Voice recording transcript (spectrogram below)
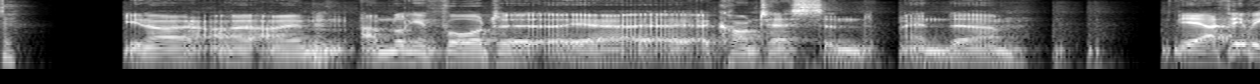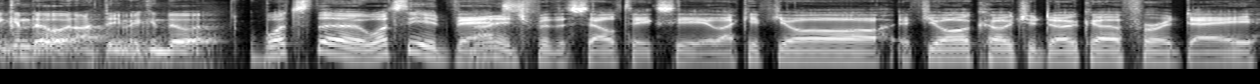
you know I, am I'm, I'm looking forward to a, a contest and and um, yeah, I think we can do it. I think we can do it. What's the what's the advantage nice. for the Celtics here? Like if you're if you're coach Udoka for a day,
